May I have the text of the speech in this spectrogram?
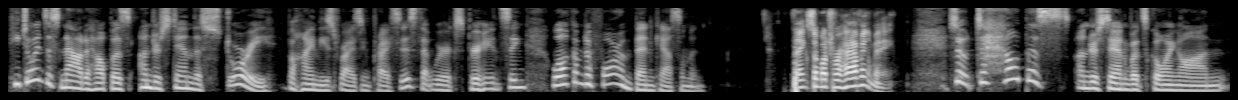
He joins us now to help us understand the story behind these rising prices that we're experiencing. Welcome to Forum, Ben Casselman. Thanks so much for having me. So, to help us understand what's going on,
